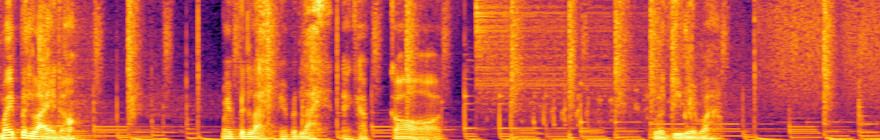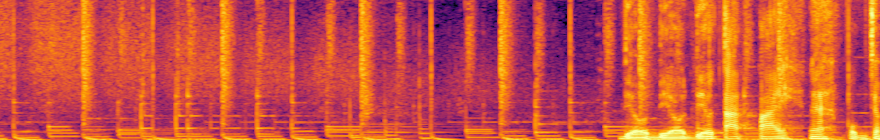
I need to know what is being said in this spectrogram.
ไม่เป็นไรเนาะไม่เป็นไร ไม่เป็นไรนะครับ ก็เปิดดีไหมวะ เดี๋ยวเดี๋ยวเดี๋ยวตัดไปนะ ผมจะ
